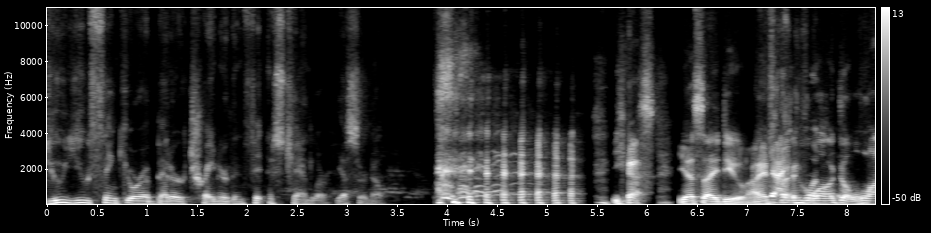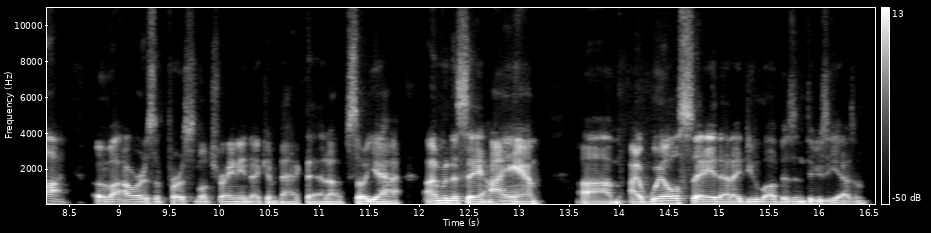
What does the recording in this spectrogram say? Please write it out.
Do you think you're a better trainer than Fitness Chandler? Yes or no? yes, yes, I do. I've, yeah, I've logged a lot of hours of personal training that can back that up. So yeah, I'm going to say I am. Um, I will say that I do love his enthusiasm,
